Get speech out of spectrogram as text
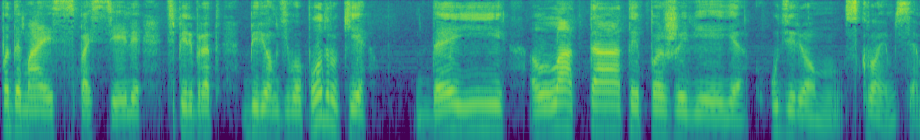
поднимаясь с постели. Теперь, брат, берем его под руки, да и лататы поживее, удерем, скроемся.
